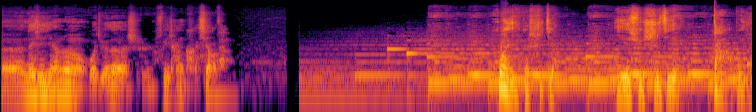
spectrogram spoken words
呃，那些言论，我觉得是非常可笑的。换一个视角，也许世界大不一样。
